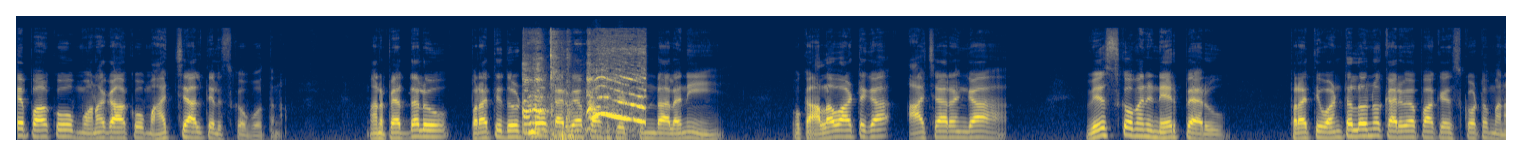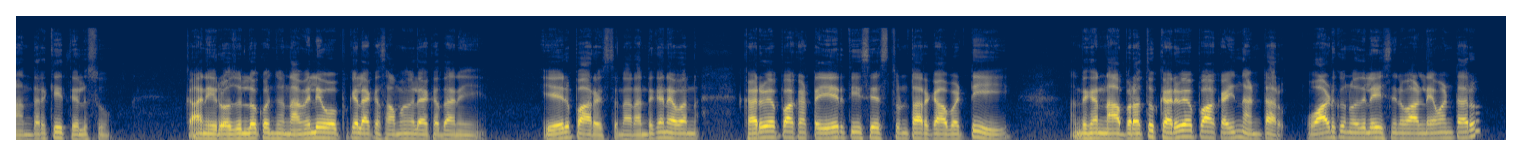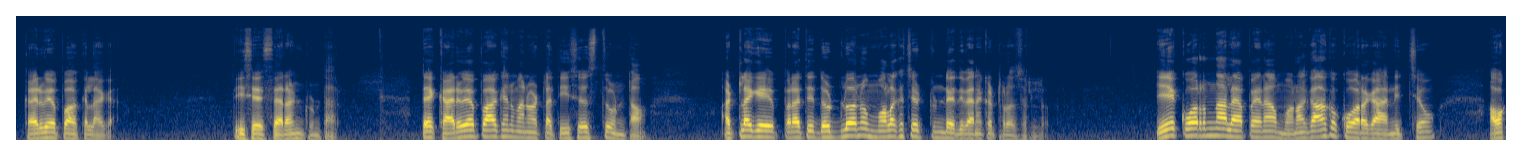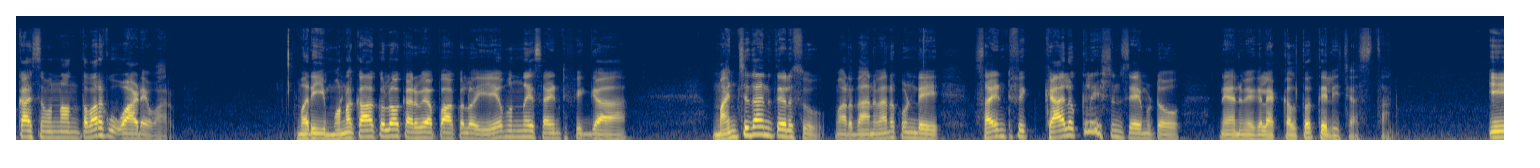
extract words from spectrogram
కరివేపాకు మునగాకు మహత్యాలు తెలుసుకోబోతున్నాం. మన పెద్దలు ప్రతి దొడ్లో కరివేపాకు చెట్టు ఉండాలని ఒక అలవాటుగా ఆచారంగా వేసుకోమని నేర్పారు. ప్రతి వంటలోనూ కరివేపాకు వేసుకోవటం మనందరికీ తెలుసు. కానీ ఈ రోజుల్లో కొంచెం నమిలే ఓపిక లేక సమయం లేక దాని ఏరు పారేస్తున్నారు. అందుకని ఎవరన్నా కరివేపాకు అట్ట ఏరు తీసేస్తుంటారు కాబట్టి అందుకని నా బ్రతుకు కరివేపాకు అయింది అంటారు వాడుకుని వదిలేసిన వాళ్ళని ఏమంటారు? కరివేపాకులాగా తీసేశారంటుంటారు. అంటే కరివేపాకుని మనం అట్లా తీసేస్తూ ఉంటాం. అట్లాగే ప్రతి దొడ్లోనూ మొలక చెట్టు ఉండేది వెనకటి రోజుల్లో. ఏ కూరన్నా లేకపోయినా మునగాకు కూరగా నిత్యం అవకాశం ఉన్నంత వరకు వాడేవారు. మరి ఈ మునకాకులో కరివేపాకులో ఏమున్నాయి సైంటిఫిక్గా? మంచిదని తెలుసు మరి దాని వెనక ఉండే సైంటిఫిక్ క్యాలిక్యులేషన్స్ ఏమిటో నేను మీకు లెక్కలతో తెలియచేస్తాను. ఈ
